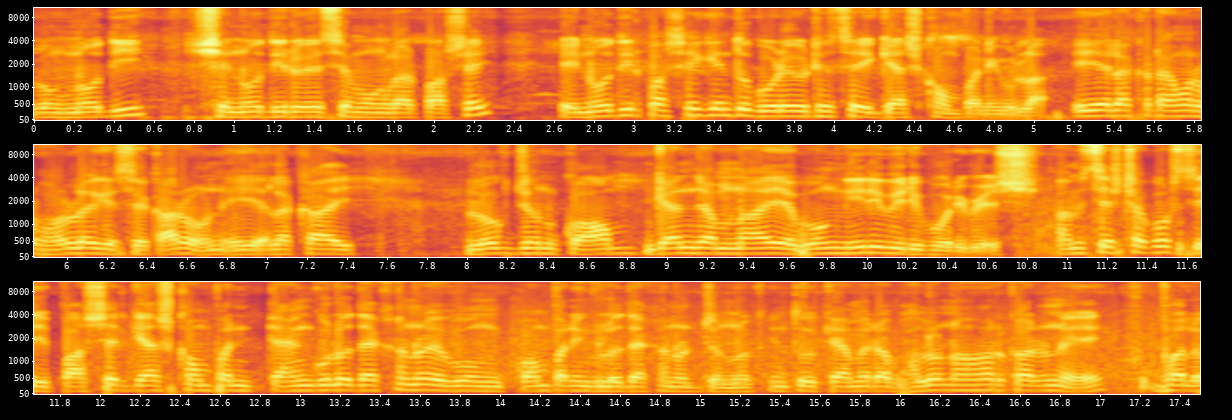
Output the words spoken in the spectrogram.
এবং নদী, সে নদী রয়েছে মংলার পাশে এই নদীর পাশেই কিন্তু গড়ে উঠেছে এই গ্যাস কোম্পানিগুলো। এই এলাকাটা আমার ভালো লেগেছে কারণ এই এলাকায় লোকজন কম, গ্যাঞ্জাম নয় এবং নিরিবিলি পরিবেশ। আমি চেষ্টা করছি পাশের গ্যাস কোম্পানির ট্যাঙ্কগুলো দেখানো এবং কোম্পানিগুলো দেখানোর জন্য, কিন্তু ক্যামেরা ভালো না হওয়ার কারণে খুব ভালো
